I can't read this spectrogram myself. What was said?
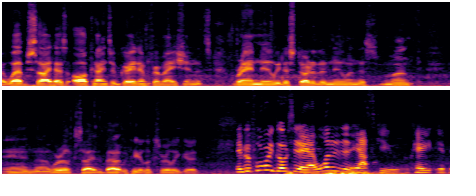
The website has all kinds of great information. It's brand new. We just started a new one this month, and uh, we're excited about it. We think it looks really good. And before we go today, I wanted to ask you, okay, if,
